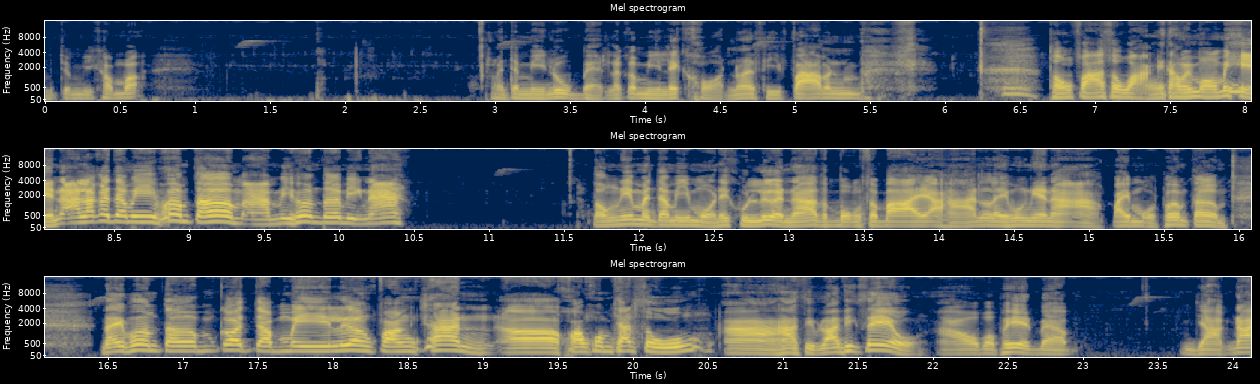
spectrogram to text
มันจะมีคำว่า มันจะมีรูปแบตแล้วก็มีเลคคอร์ดเนาะสีฟ้ามัน ท้องฟ้าสว่างทำให้มองไม่เห็นอะแล้วก็จะมีเพิ่มเติม อะมีเพิ่มเติมอีกนะ ตรงนี้มันจะมีโหมดให้คุณเลื่อนนะสบงสบายอาหารอะไรพวกเนี้ยนะอะไปโหมดเพิ่มเติม ในเพิ่มเติมก็จะมีเรื่องฟังก์ชันเอ่อความคมชัดสูง อ่าห้าสิบล้านพิกเซล เอาประเภทแบบ อยากได้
